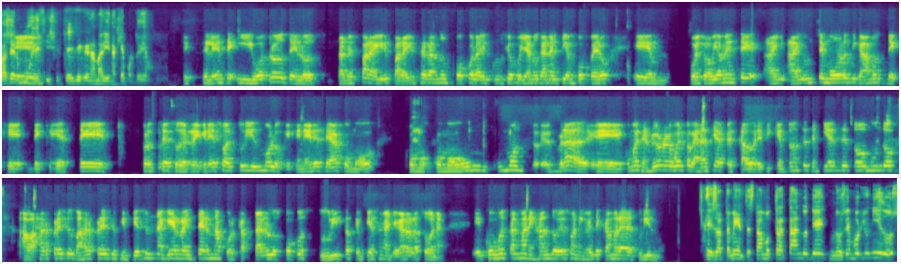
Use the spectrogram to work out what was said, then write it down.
Va a ser muy eh, difícil que llegue una Marina aquí a Puerto Viejo. Excelente. Y otro de los tal vez para ir, para ir cerrando un poco la discusión, pues ya nos gana el tiempo, pero em, pues obviamente hay, hay un temor, digamos, de que, de que este proceso de regreso al turismo lo que genere sea como como, como un, un eh, ¿verdad? Eh, ¿Cómo es? En Río Revuelto, ganancia de pescadores y que entonces empiece todo el mundo a bajar precios, bajar precios y empiece una guerra interna por captar los pocos turistas que empiezan a llegar a la zona. Eh, ¿Cómo están manejando eso a nivel de Cámara de Turismo? Exactamente, estamos tratando de, nos hemos reunido,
